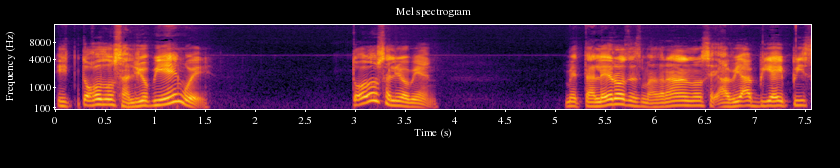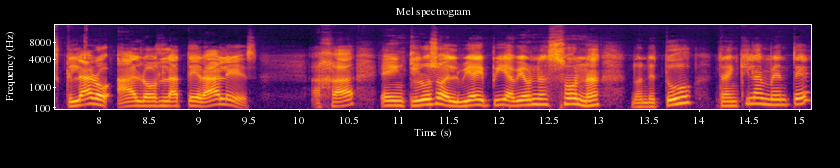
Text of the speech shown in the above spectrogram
Y todo salió bien, güey. Todo salió bien. Metaleros desmadrándose. Había VIPs, claro, a los laterales. Ajá, e incluso el VIP había una zona donde tú tranquilamente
